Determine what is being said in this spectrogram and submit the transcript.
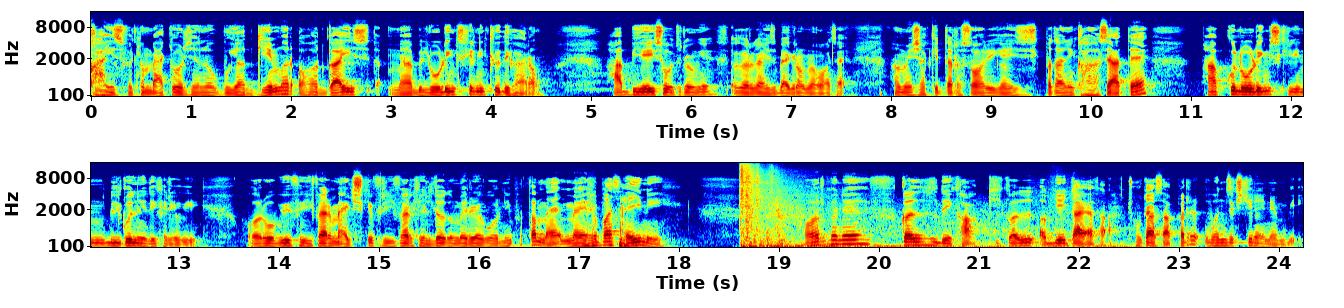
Guys welcome back to our channel booyah gamer और गाइस मैं अभी लोडिंग स्क्रीन क्यों दिखा रहा हूँ? आप भी यही सोच रहे होंगे, अगर गाइस बैकग्राउंड में आवाज़ आए। हमेशा की तरह सॉरी गाइस पता नहीं कहाँ से आते हैं। आपको लोडिंग स्क्रीन बिल्कुल नहीं दिख रही होगी। और वो भी फ्री फायर मैक्स के फ्री फायर खेलते हो तो मेरे को नहीं पता, मैं, मेरे पास है ही नहीं। और मैंने कल देखा कि कल अपडेट आया था, छोटा सा, पर one sixty nine M B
